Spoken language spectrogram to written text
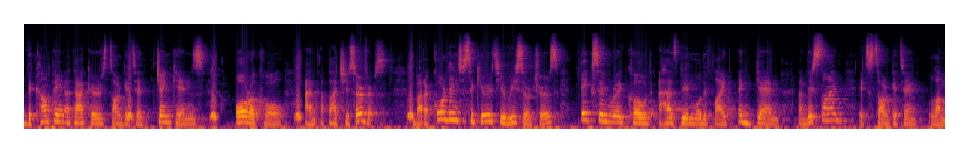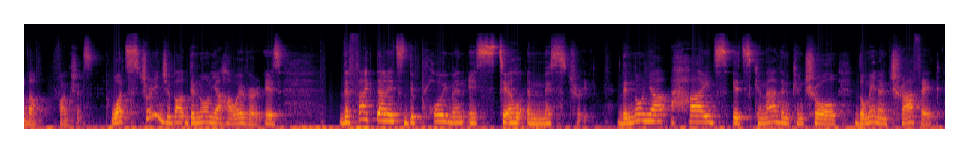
the campaign attackers targeted Jenkins, Oracle, and Apache servers. But according to security researchers, XMRig code has been modified again, and this time it's targeting Lambda functions. What's strange about Denonia, however, is the fact that its deployment is still a mystery. Denonia hides its command and control domain and traffic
